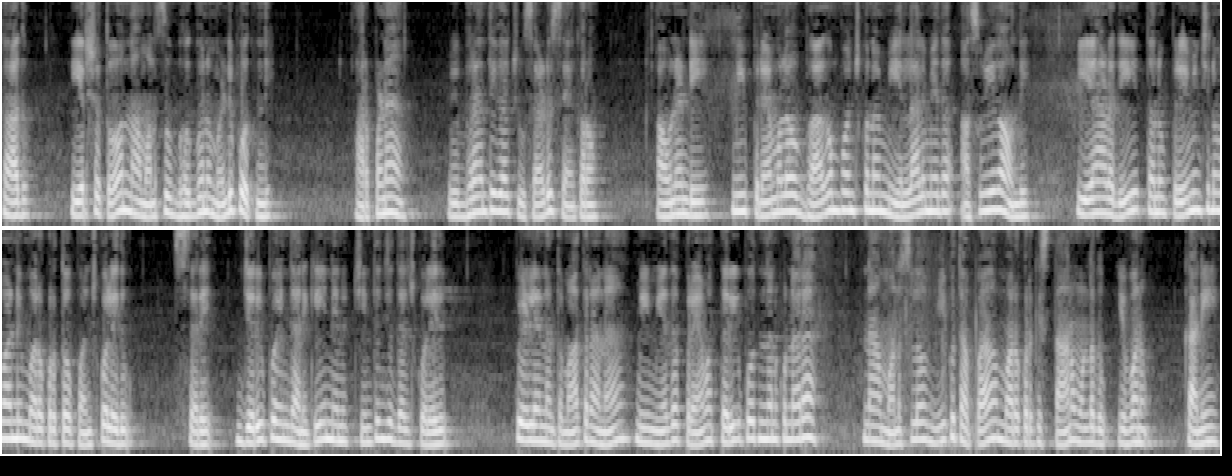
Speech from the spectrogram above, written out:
కాదు ఈర్షతో నా మనసు భగ్గున మండిపోతుంది. అర్పణ విభ్రాంతిగా చూశాడు శంకరం. అవునండి మీ ప్రేమలో భాగం పంచుకున్న మీ ఇల్లాల మీద అసూయగా ఉంది. ఏ ఆడది తను ప్రేమించిన వాడిని మరొకరితో పంచుకోలేదు. సరే జరిగిపోయిన దానికి నేను చింతించదలుచుకోలేదు. పెళ్ళైనంత మాత్రాన మీ మీద ప్రేమ తరిగిపోతుందనుకున్నారా? నా మనసులో మీకు తప్ప మరొకరికి స్థానం ఉండదు ఇవ్వను. కానీ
